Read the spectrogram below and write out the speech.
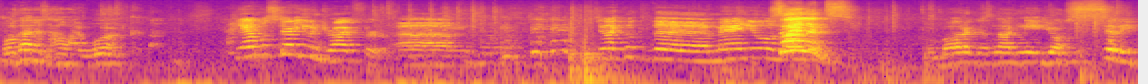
for that is how I work. Yeah, we'll start you in drive-through. Um, do you like look at the manual? Silence! Mubarak does not need your silly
